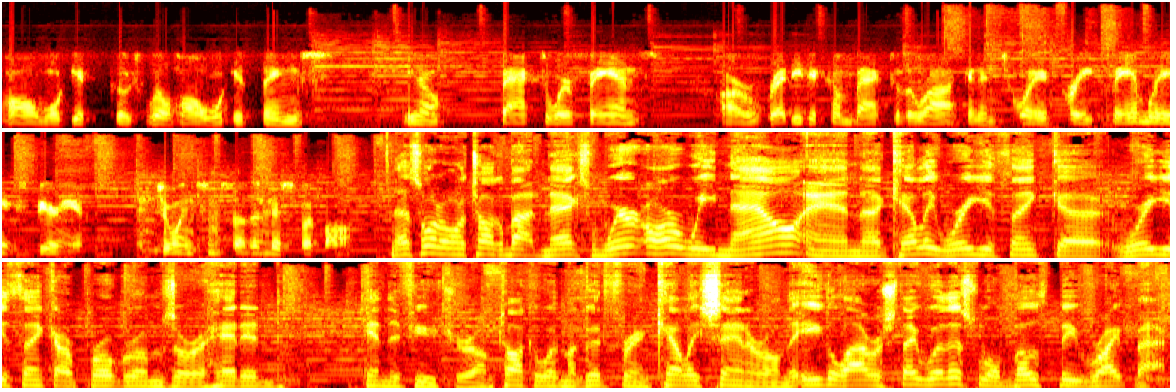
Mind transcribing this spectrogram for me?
Hall will get, Coach Will Hall will get things, you know, back to where fans are ready to come back to the Rock and enjoy a great family experience, enjoying some Southern Miss football. That's what I want to talk about next. Where are we now, and uh, Kelly, where you think uh, where you think our programs are headed in the future? I'm talking with my good friend Kelly Sander on the Eagle Hour. Stay with us. We'll both be right back.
